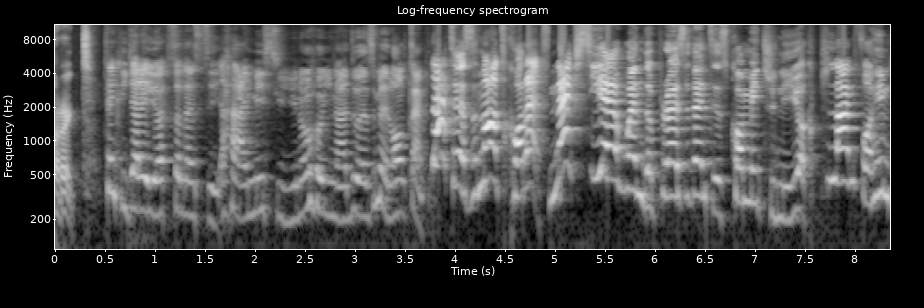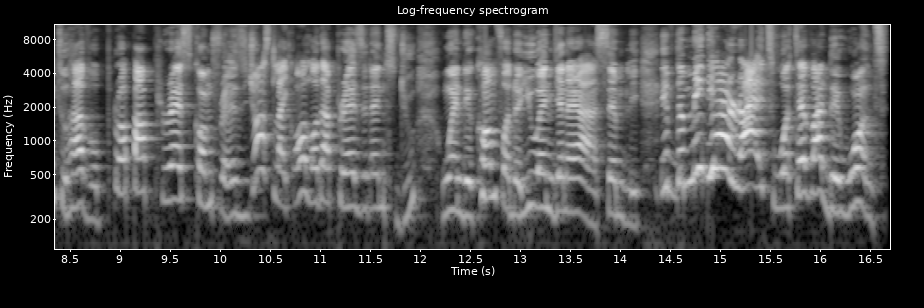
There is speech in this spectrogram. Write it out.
correct. Thank you, Jare, Your Excellency. I miss you. You know, you know, it's been a long time. That is not correct. Next year, when the president is coming to New York, plan for him to have a proper press conference, just like all other presidents do when they come for the UN General Assembly. If the media writes whatever they want,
